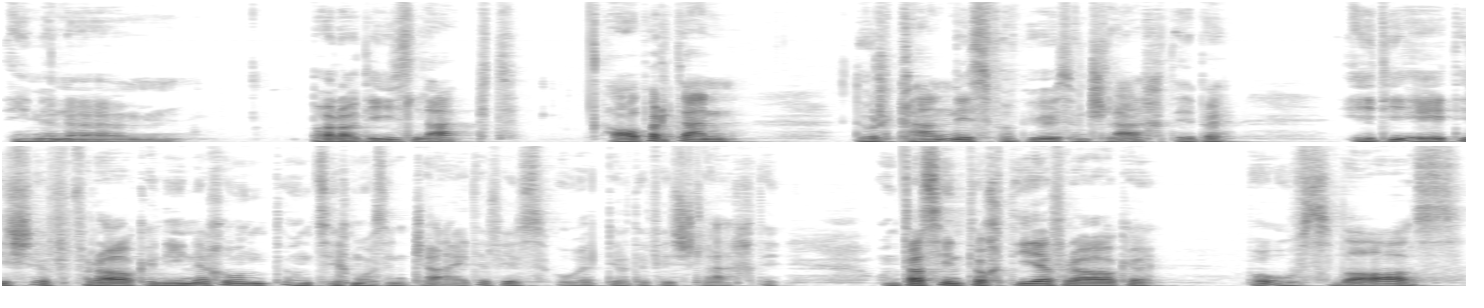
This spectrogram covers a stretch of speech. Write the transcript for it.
in einem ähm, Paradies lebt, aber dann durch Kenntnis von Böse und Schlecht eben in die ethischen Fragen hineinkommt und sich muss entscheiden fürs Gute oder fürs Schlechte. Und das sind doch die Fragen, wo aufs Was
